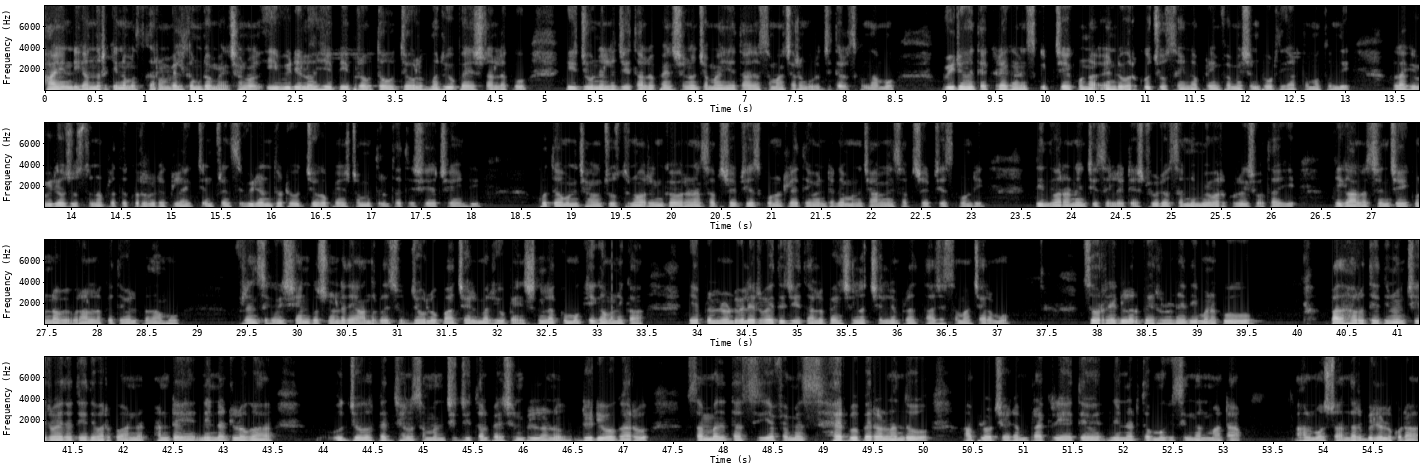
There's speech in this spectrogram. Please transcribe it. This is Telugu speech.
హాయ్ అండి అందరికీ నమస్కారం. Welcome to my channel. ఈ వీడియోలో ఏపీ ప్రభుత్వ ఉద్యోగులకు మరియు పెన్షనర్లకు ఈ జూన్ నెల జీతాలు పెన్షన్లు జమ అయ్యే తాజా సమాచారం గురించి తెలుసుకుందాము. వీడియో అయితే ఎక్కడే కానీ స్కిప్ చేయకుండా ఎండ్ వరకు చూసేటప్పుడు ఇన్ఫర్మేషన్ పూర్తిగా అర్థమవుతుంది. అలాగే వీడియో చూస్తున్న ప్రతి ఒక్కరు వీడియోకి లైక్ చేయండి ఫ్రెండ్స్. వీడియోని తోటి ఉద్యోగ పెన్షన్ మిత్రులతో అయితే షేర్ చేయండి. కొత్తగా మన ఛానల్ చూస్తున్నారు ఇంకా ఎవరైనా సబ్స్క్రైబ్ చేసుకున్నట్లయితే వెంటనే మన ఛానల్ని సబ్స్క్రైబ్ చేసుకోండి. దీని ద్వారా నేను చేసే లేటెస్ట్ వీడియోస్ అన్నీ మీ వరకు రీచ్ అవుతాయి. ఇక ఆలస్యం చేయకుండా వివరాల్లోకి అయితే వెళ్ళిపోదాము. ఫ్రెండ్స్కి విషయానికి వచ్చినట్లయితే ఆంధ్రప్రదేశ్ ఉద్యోగులు ఉపాధ్యాయులు మరియు పెన్షన్లకు ముఖ్య గమనిక ఏప్రిల్ రెండు వేల ఇరవై ఐదు జీతాలు పెన్షన్ల చెల్లింపుల తాజా సమాచారము. సో రెగ్యులర్ పేరులు అనేది మనకు పదహారో తేదీ నుంచి ఇరవై ఐదో తేదీ వరకు అన్న అంటే నిన్నటిలోగా ఉద్యోగ పెన్షన్లకు సంబంధించి జీతాలు పెన్షన్ బిల్లులను డీడీఓ గారు సంబంధిత సిఎఫ్ఎంఎస్ హెర్బ్ పేరోల్ నందు అప్లోడ్ చేయడం ప్రక్రియ అయితే నిన్నటితో ముగిసిందనమాట ఆల్మోస్ట్ అందరి బిల్లులు కూడా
